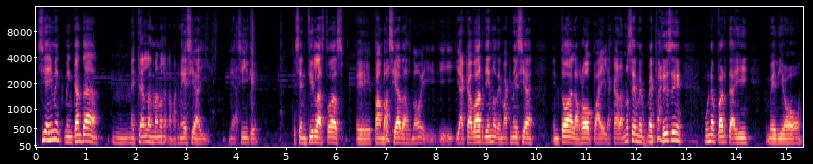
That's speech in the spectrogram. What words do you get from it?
sí, a mí me, encanta meter las manos en la magnesia y, así que, que, sentirlas todas eh, ¿no? Y, acabar lleno de magnesia en toda la ropa y la cara. No sé, me, me parece una parte ahí medio,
